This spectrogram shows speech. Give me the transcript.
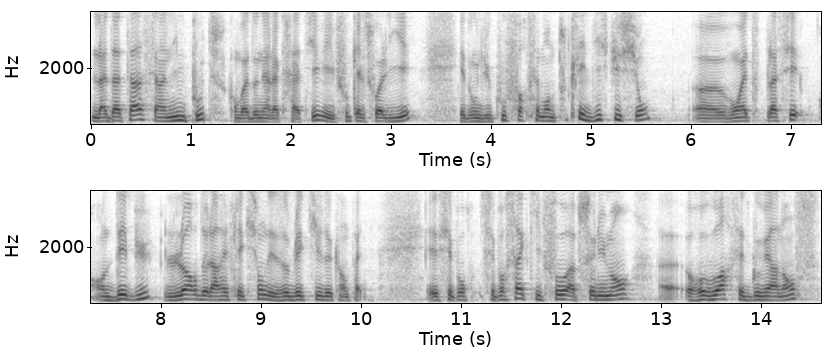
la data, c'est un input qu'on va donner à la créative et il faut qu'elle soit liée. Et donc, du coup, forcément, toutes les discussions vont être placées en début lors de la réflexion des objectifs de campagne. Et c'est pour, pour ça qu'il faut absolument revoir cette gouvernance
